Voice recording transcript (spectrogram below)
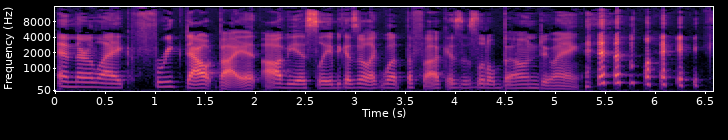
and they're like freaked out by it obviously because they're like what the fuck is this little bone doing? Like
